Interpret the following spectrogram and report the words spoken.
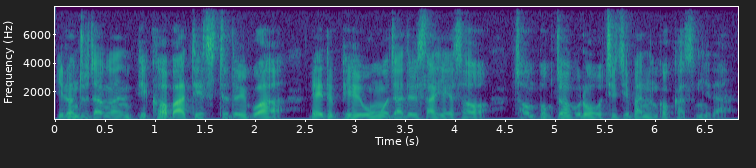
이런 주장은 픽업 아티스트들과 레드필 옹호자들 사이에서 전폭적으로 지지받는 것 같습니다.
